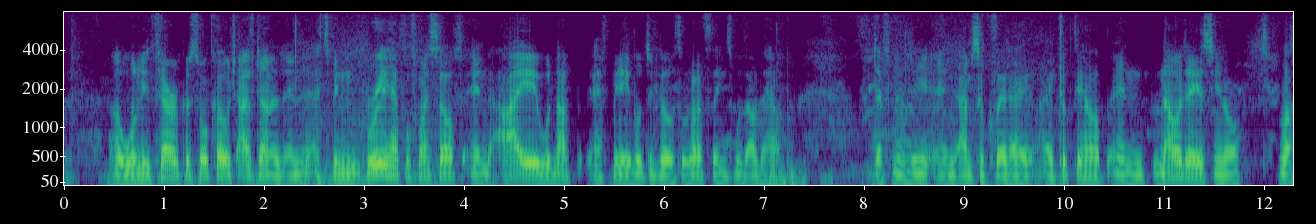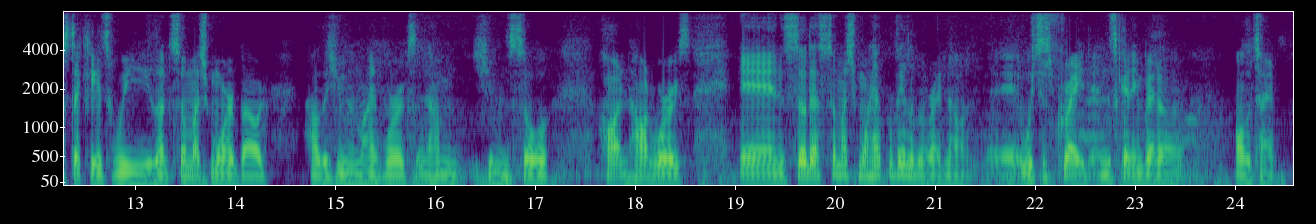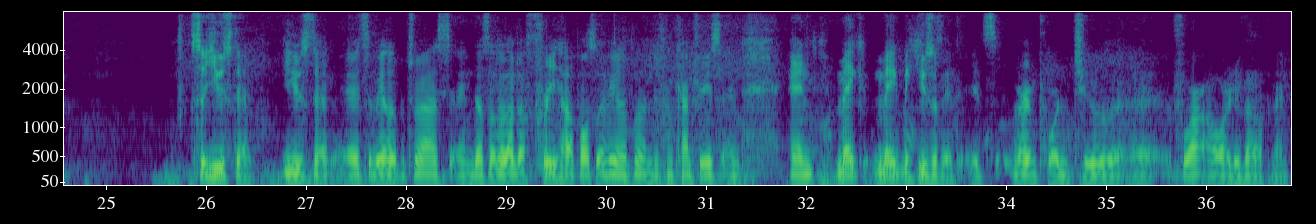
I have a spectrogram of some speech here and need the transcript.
uh, will need a therapist or coach. I've done it and it's been really helpful for myself and I would not have been able to go through a lot of things without the help. Definitely. And I'm so glad I, I took the help. And nowadays, you know, last decades, we learned so much more about how the human mind works and how human soul, heart and heart works. And so there's so much more help available right now, eh, which is great and it's getting better all the time. So use that. Use that. It's available to us, and there's a lot of free help also available in different countries. And and make make make use of it. It's very important to uh, for our development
